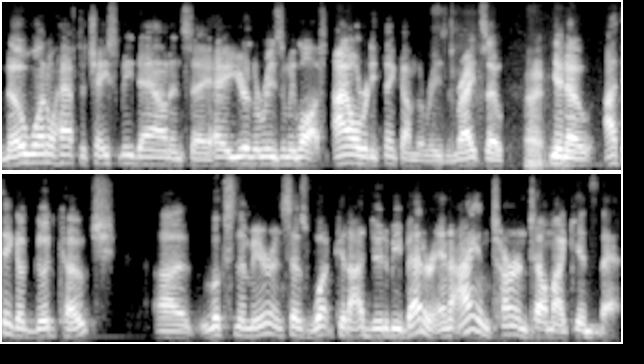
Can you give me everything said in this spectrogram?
no one will have to chase me down and say, "Hey, you're the reason we lost." I already think I'm the reason, right? So, right. you know, I think a good coach uh, looks in the mirror and says, What could I do to be better? And I, in turn, tell my kids that.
